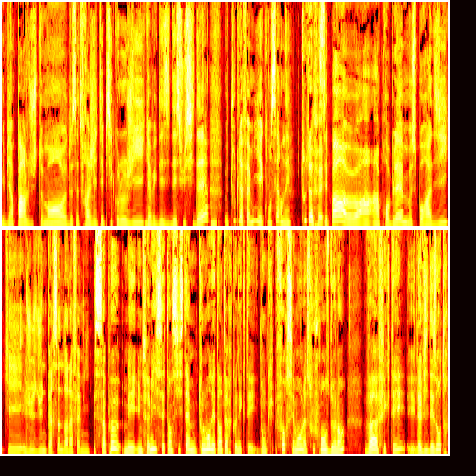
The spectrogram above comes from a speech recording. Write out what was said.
eh bien parle justement euh, de cette fragilité psychologique mmh. avec des idées suicidaires, mmh. toute la famille est concernée. Tout à fait. C'est pas euh, un, un, problème sporadique et juste d'une personne dans la famille. Ça peut, mais une famille c'est un système. Tout le monde est interconnecté, donc forcément la souffrance de l'un va affecter la vie des autres.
